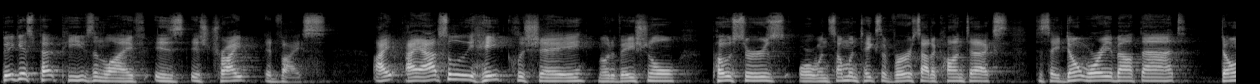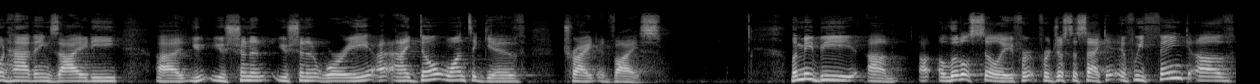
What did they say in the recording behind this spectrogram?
biggest pet peeves in life is, is trite advice. I, I absolutely hate cliche motivational posters or when someone takes a verse out of context to say, don't worry about that, don't have anxiety, uh, you, you, shouldn't, you shouldn't worry. And I don't want to give trite advice. Let me be um, a, little silly for, for just a second. If we think of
